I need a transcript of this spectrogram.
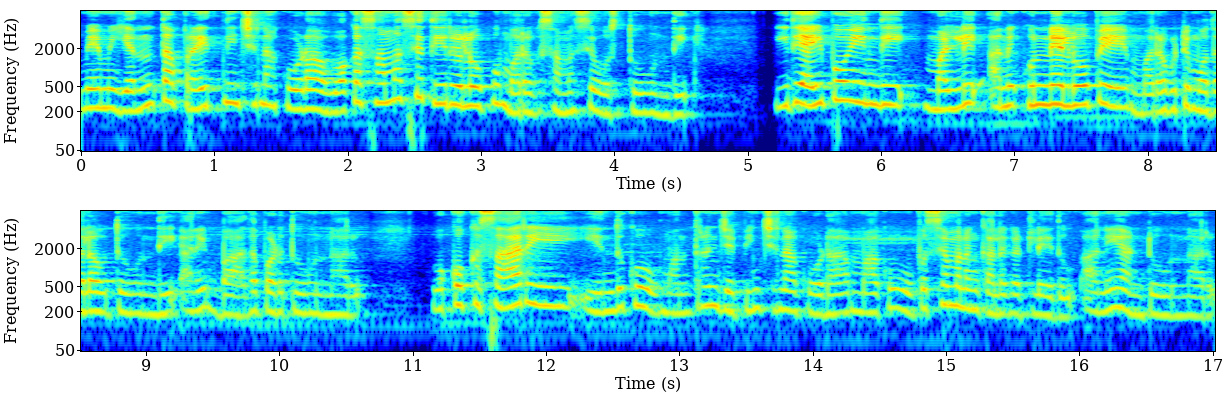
మేము ఎంత ప్రయత్నించినా కూడా ఒక సమస్య తీరేలోపు మరొక సమస్య వస్తూ ఉంది. ఇది అయిపోయింది మళ్ళీ అనుకునే లోపే మరొకటి మొదలవుతూ ఉంది అని బాధపడుతూ ఉన్నారు. ఒక్కొక్కసారి ఎందుకో మంత్రం జపించినా కూడా మాకు ఉపశమనం కలగట్లేదు అని అంటూ ఉన్నారు.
